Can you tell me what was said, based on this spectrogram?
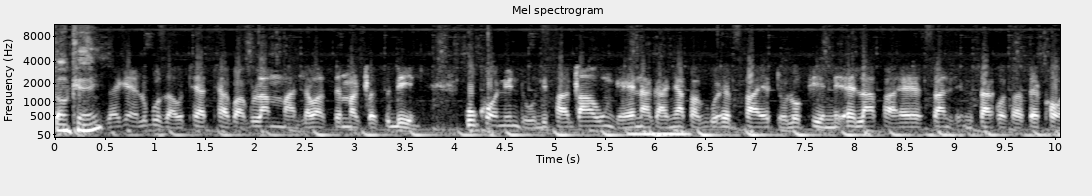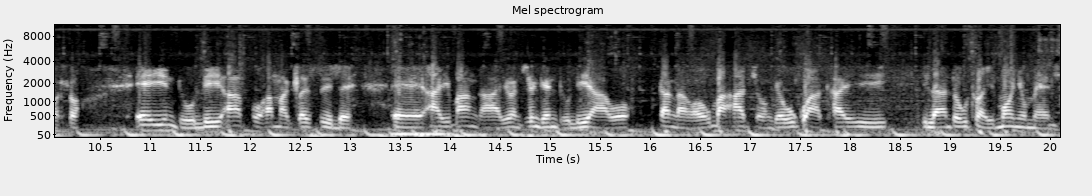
Okay. Umzekelo ubuzawuthetha kwakulaa mmandla wasemaxesibeni kukhona induli phaa xa ungena kanye apha ku- phaa edolophini elapha esandleni sakho sasekhohlo eyinduli apho amaxesibe eh ayibangayo njengenduli yawo. Kangangokuba ajonge ukwakha i- ilaa nto kuthiwa yi-monument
